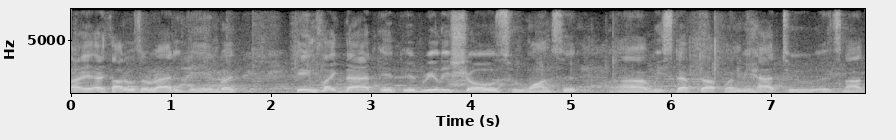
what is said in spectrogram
I, I thought it was a ratty game, but games like that, it, it really shows who wants it. Uh, we stepped up when we had to. It's not,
